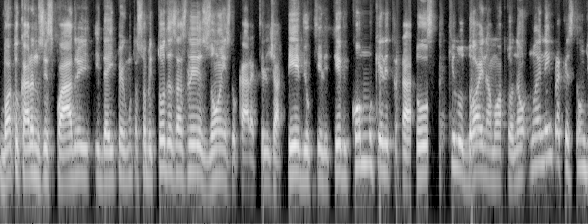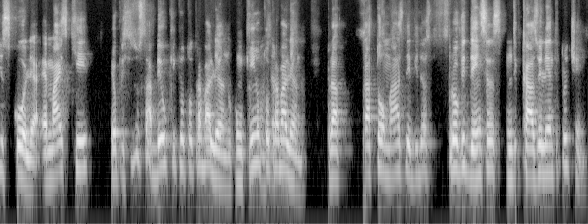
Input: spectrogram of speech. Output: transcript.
bota o cara nos esquadros e, e, daí pergunta sobre todas as lesões do cara que ele já teve, o que ele teve, como que ele tratou, se aquilo dói na moto ou não. Não é nem para questão de escolha, é mais que eu preciso saber o que, que eu estou trabalhando, com quem eu estou trabalhando, para tomar as devidas providências de caso ele entre para o time.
